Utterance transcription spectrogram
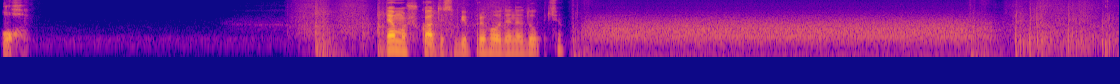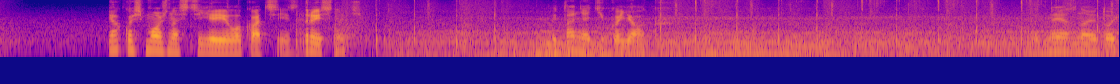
О! Йдемо шукати собі пригоди на дубцю. Якось можна з цієї локації здриснуть. Питання тільки як. Одне я знаю точно,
